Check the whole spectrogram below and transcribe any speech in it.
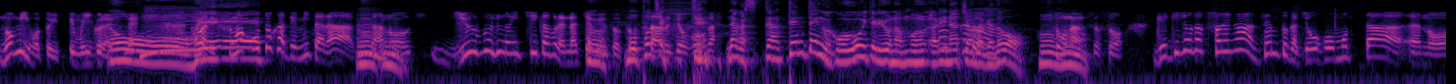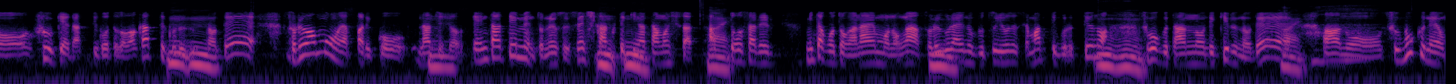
のみをと言ってもいいぐらいおですー。ね。つまりスマホとかで見たら、うんうん。あの10分の1以下ぐらいになっちゃうんですよ、もうポチ伝わる情報が。なんかす点々がこう動いてるようなものになっちゃうんだけど、そうなんですよ、そう。劇場だとそれが全部が情報を持ったあの風景だっていうことが分かってくるので、それはもうやっぱりこう、なんていうんでしょう、エンターテインメントの要素ですね、視覚的な楽しさ、うんうん。圧倒される、見たことがないものがそれぐらいの物量で迫ってくるっていうのは、うんうんすごく堪能できるので、はい。あのすごくね、お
